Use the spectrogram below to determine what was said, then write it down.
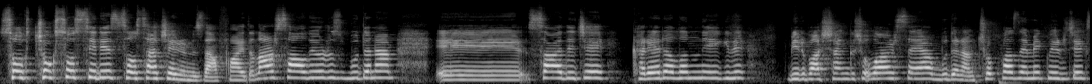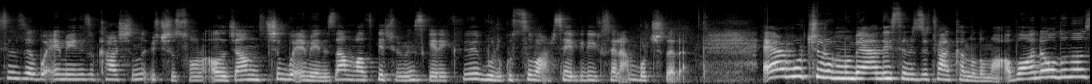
So- çok sosyaliz, sosyal çevremizden faydalar sağlıyoruz bu dönem. Ee, sadece kariyer alanıyla ilgili bir başlangıç varsa eğer bu dönem çok fazla emek vereceksiniz ve bu emeğinizin karşılığını 3 yıl sonra alacağınız için bu emeğinizden vazgeçmemeniz gerektiği vurgusu var sevgili yükselen burçları. Eğer burç yorumumu beğendiyseniz lütfen kanalıma abone olunuz.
